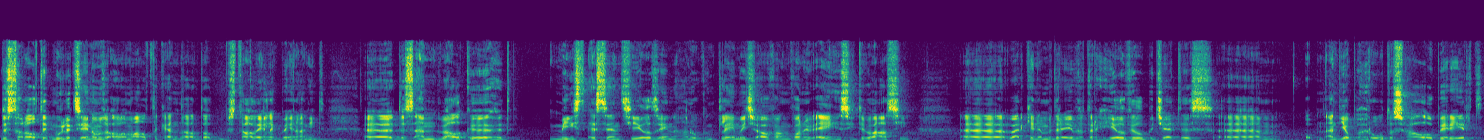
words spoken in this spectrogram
dus het zal altijd moeilijk zijn om ze allemaal te kennen. Dat, bestaat eigenlijk bijna niet. Uh, dus en welke het meest essentieel zijn, gaan ook een klein beetje afhangen van uw eigen situatie. Uh, werk je in een bedrijf dat er heel veel budget is um, en die op grote schaal opereert,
